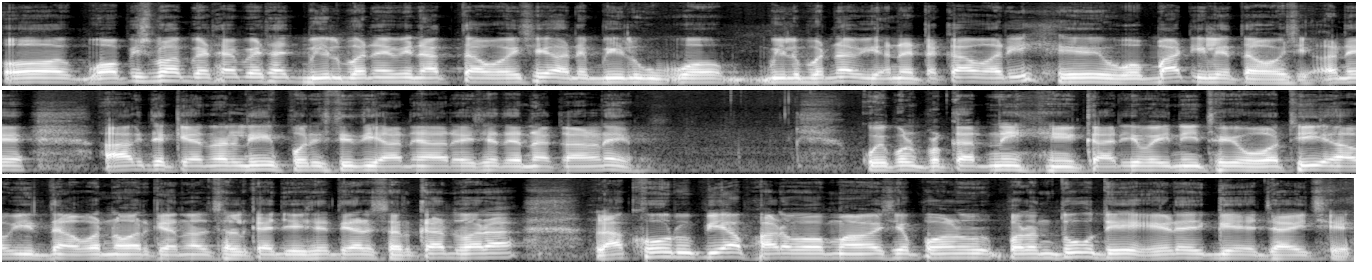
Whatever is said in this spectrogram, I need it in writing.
ઓફિસમાં બેઠા બેઠા જ બિલ બનાવી નાખતા હોય છે અને બિલ બિલ બનાવી અને ટકાવારી એ બાટી લેતા હોય છે. અને આ જે કેનાલની પરિસ્થિતિ આને આ રહે છે તેના કારણે કોઈ પણ પ્રકારની કાર્યવાહી નહીં થઈ હોવાથી આવી રીતના અવારનવાર કેનાલ છલકાઈ જાય છે. ત્યારે સરકાર દ્વારા લાખો રૂપિયા ફાળવવામાં આવે છે, પણ, પરંતુ તે એળે જાય છે.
